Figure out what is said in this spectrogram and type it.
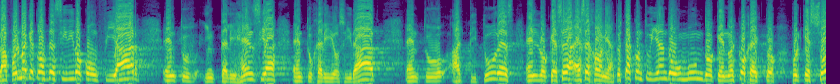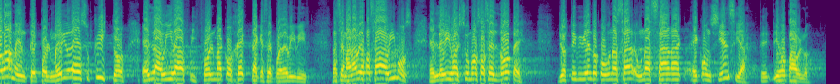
La forma que tú has decidido confiar en tu inteligencia, en tu religiosidad, en tus actitudes, en lo que sea, es errónea. Tú estás construyendo un mundo que no es correcto, porque solamente por medio de Jesucristo es la vida y forma correcta que se puede vivir. La semana pasada vimos, él le dijo al sumo sacerdote, yo estoy viviendo con una, una sana conciencia, dijo Pablo.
